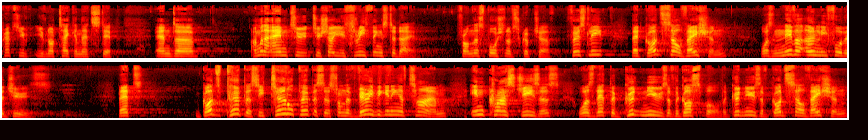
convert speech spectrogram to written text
perhaps you've, you've not taken that step. And uh, I'm going to aim to, to show you three things today from this portion of Scripture. Firstly, that God's salvation was never only for the Jews, that God's purpose, eternal purposes from the very beginning of time in Christ Jesus, was that the good news of the gospel, the good news of God's salvation,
